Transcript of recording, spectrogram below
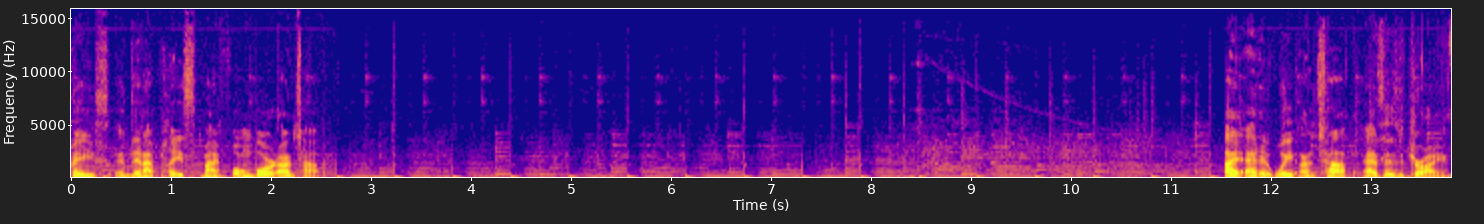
base and then I place my foam board on top. I added weight on top as it's drying.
